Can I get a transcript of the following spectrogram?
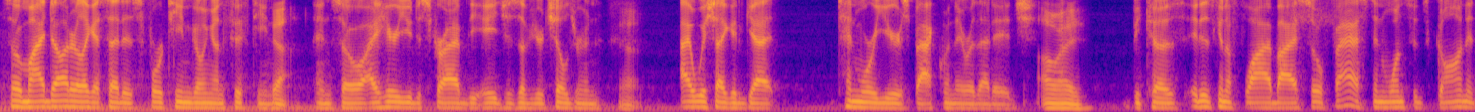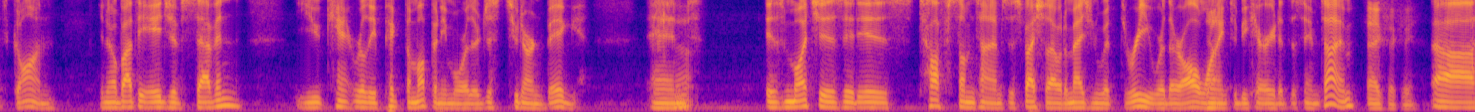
So my daughter, like I said, is 14 going on 15. Yeah. And so I hear you describe the ages of your children. Yeah. I wish I could get 10 more years back when they were that age. All right. Because it is going to fly by so fast and once it's gone it's gone. You know about the age of seven you can't really pick them up anymore. They're just too darn big. And as much as it is tough sometimes especially i would imagine with three where they're all wanting to be carried at the same time Exactly. uh,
